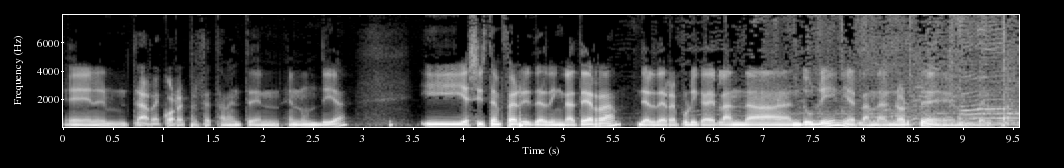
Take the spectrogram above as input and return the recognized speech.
eh, te la recorres perfectamente en, en un día. Y existen ferries desde Inglaterra, desde República de Irlanda en Dublín y Irlanda del Norte en Belfast.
